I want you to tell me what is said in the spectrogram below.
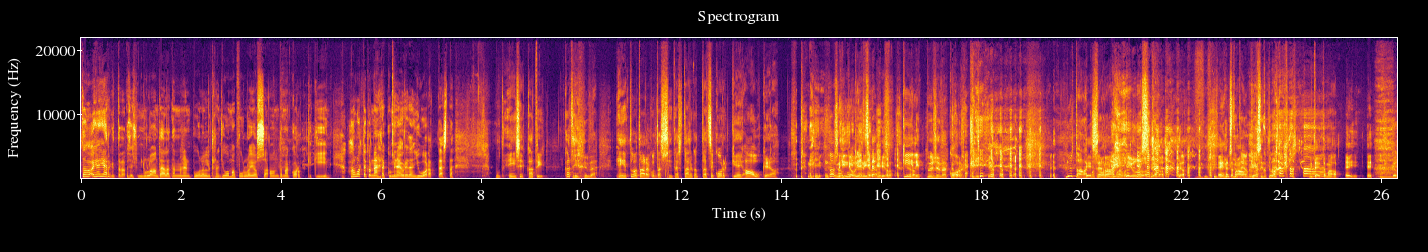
Tämä on ihan järkyttävä. Siis minulla on täällä tämmöinen puolen litran juomapullo, jossa on tämä korkki kiinni. Haluatteko nähdä, kun minä yritän juoda tästä? Mutta ei se, Kati, Kati hyvä, ei tuo tarkoita sitä. Se tarkoittaa, että se korkki ei aukea. Tuossa on Niin niin että onkin, se joo. kiinni pysyvä korkki. Nyt alkoi se raittius. Joo, joo. Eihän tämä on aukea. keksitty. Miten tämä au- Ei, ei. Joo,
